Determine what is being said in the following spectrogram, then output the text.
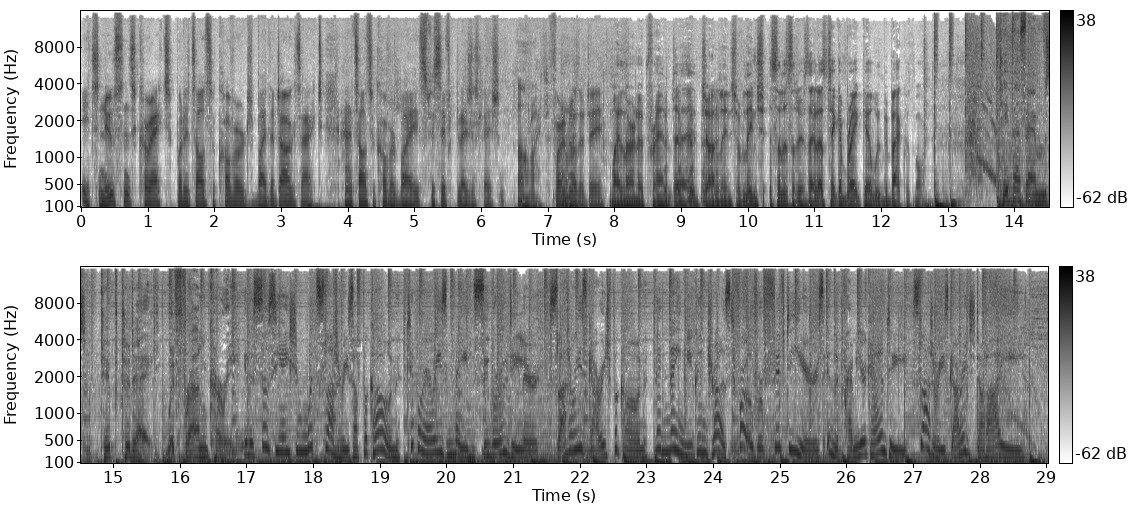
It's nuisance, correct, but it's also covered by the Dogs Act and it's also covered by specific legislation All right. for All right. another day. My learned friend, uh, John Lynch of Lynch Solicitors there. Let's take a break. Uh, we'll be back with more. Tipp FM's Tipp Today with Fran Curry. In association with Slattery's of Pecan, Tipperary's main Subaru dealer. Slattery's Garage Pecan, the name you can trust for over 50 years in the Premier County. Slattery'sGarage.ie.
